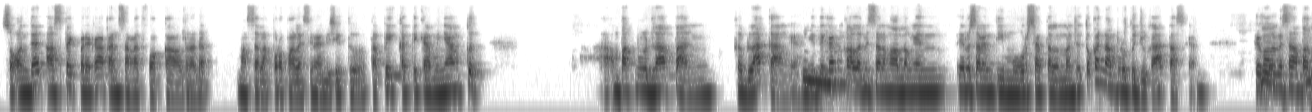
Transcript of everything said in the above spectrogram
So on that aspect mereka akan sangat vokal terhadap masalah pro Palestina di situ. Tapi ketika menyangkut 48 ke belakang ya, hmm. itu kan kalau misalnya ngomongin Yerusalem Timur settlement itu kan 67 ke atas kan. Tapi kalau yeah. misalnya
